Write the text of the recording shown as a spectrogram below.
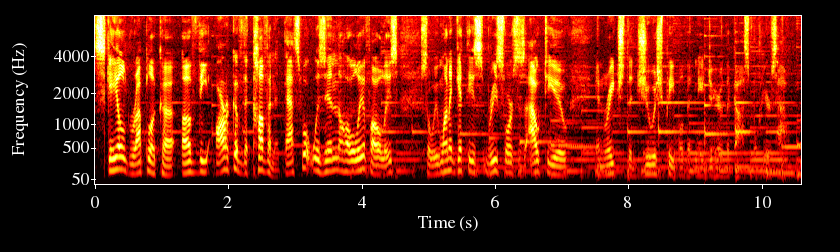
scaled replica of the Ark of the Covenant. That's what was in the Holy of Holies. So we want to get these resources out to you and reach the Jewish people that need to hear the gospel. Here's how.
